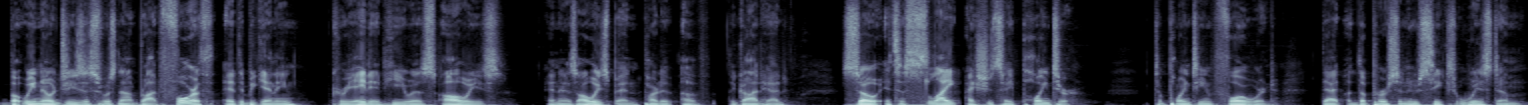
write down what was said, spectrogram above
But we know Jesus was not brought forth at the beginning, created. He was always and has always been part of, of the Godhead. So it's a slight, I should say, pointer to pointing forward that the person who seeks wisdom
